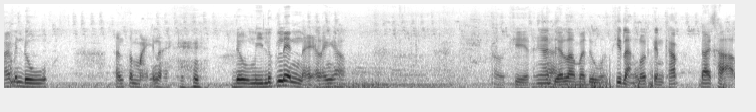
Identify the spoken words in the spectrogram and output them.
ให้มันดูทันสมัยหน่อยดูมีลูกเล่นหน่อยอะไรเงี้ยครับโอเคถ้างั้นเดี๋ยวเรามาดูที่หลังรถกันครับ ได้ครับ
